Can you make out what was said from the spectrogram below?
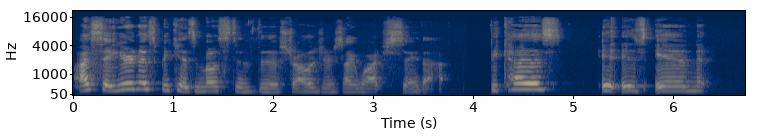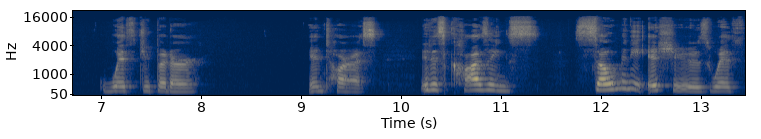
I say Uranus because most of the astrologers I watch say that. Because it is in with Jupiter in Taurus, it is causing so many issues with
